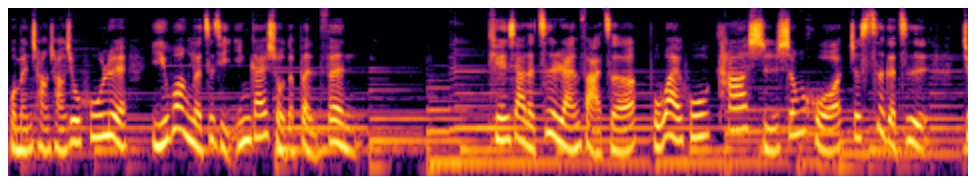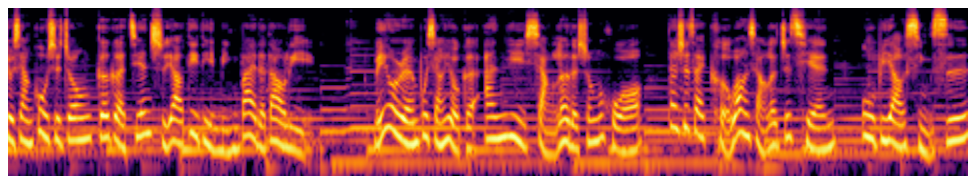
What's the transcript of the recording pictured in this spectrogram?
我们常常就忽略、遗忘了自己应该守的本分。天下的自然法则，不外乎踏实生活这四个字，就像故事中哥哥坚持要弟弟明白的道理。没有人不想有个安逸享乐的生活，但是在渴望享乐之前，务必要醒思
